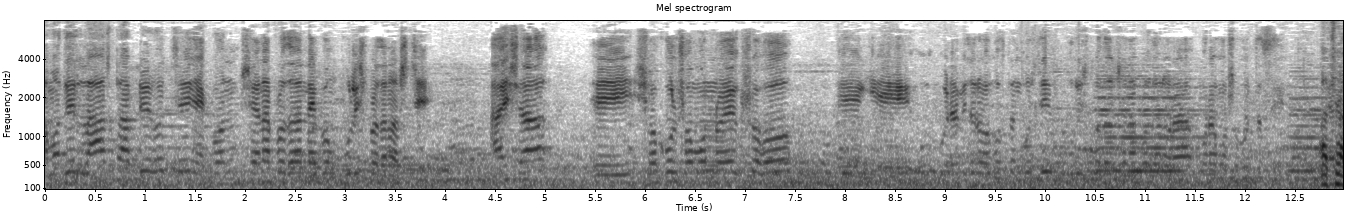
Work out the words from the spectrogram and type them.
আমাদের লাস্ট আপডেট হচ্ছে এখন সেনা প্রধান এবং পুলিশ প্রধান আসছে। আয়সা এই সকল সমন্বয়ক সহ এই, এই, আচ্ছা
